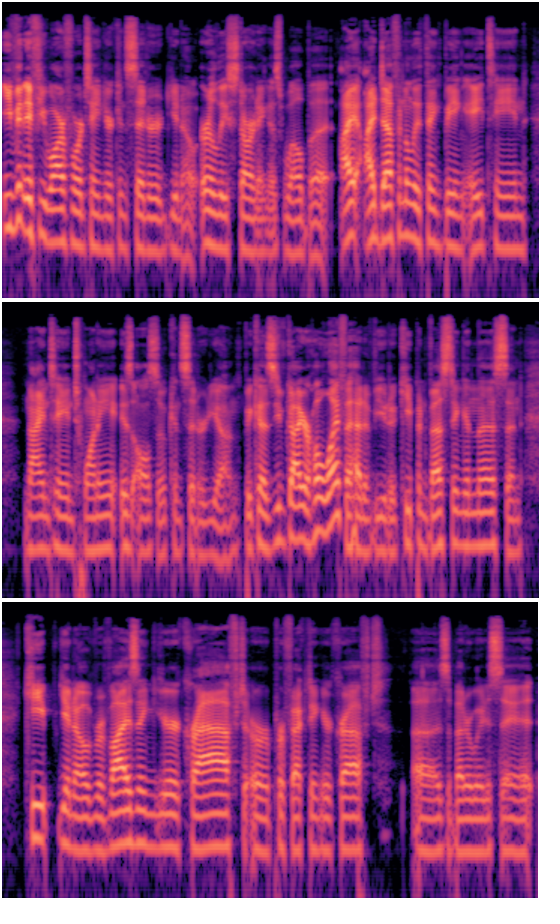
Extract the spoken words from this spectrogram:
even if you are 14 you're considered, you know, early starting as well, but I I definitely think being 18 19, 20 is also considered young because you've got your whole life ahead of you to keep investing in this and keep, you know, revising your craft or perfecting your craft uh, is a better way to say it.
